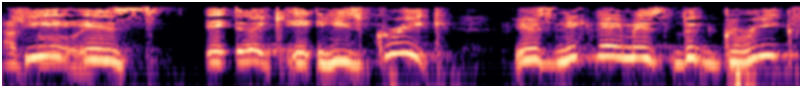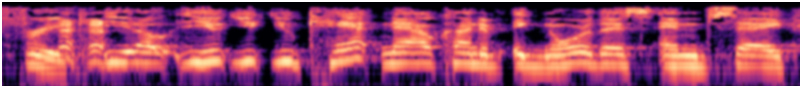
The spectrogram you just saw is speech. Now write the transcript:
Absolutely. He is, like, he's Greek. His nickname is the Greek freak. you know, you, you, you can't now kind of ignore this and say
